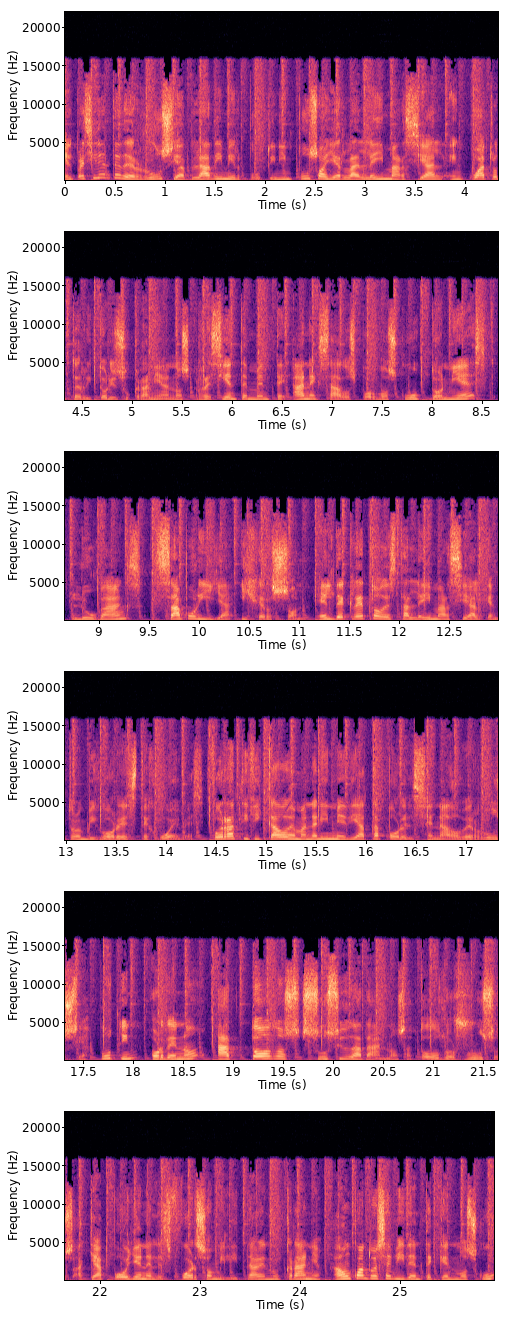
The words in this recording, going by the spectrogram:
El presidente de Rusia, Vladimir Putin, impuso ayer la ley marcial en cuatro territorios ucranianos recientemente anexados por Moscú, Donetsk, Lugansk, Zaporilla y Gerson. El decreto de esta ley marcial que entró en vigor este jueves fue ratificado de manera inmediata por el Senado de Rusia. Putin ordenó a todos sus ciudadanos, a todos los rusos, a que apoyen el esfuerzo militar en Ucrania, aun cuando es evidente que en Moscú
